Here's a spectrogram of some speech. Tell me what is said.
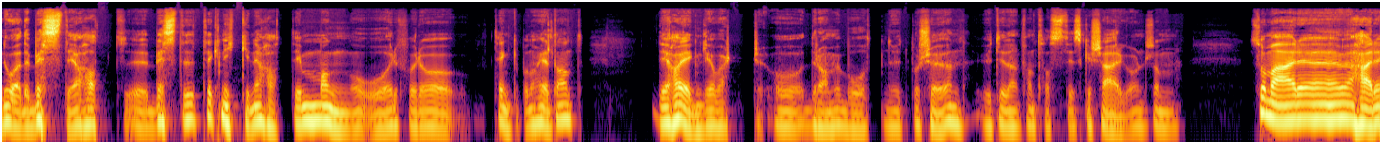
noe av det beste jeg har hatt, eh, beste teknikken jeg har hatt i mange år for å tenke på noe helt annet, det har egentlig vært å dra med båten ut på sjøen, ut i den fantastiske skjærgården som, som er eh, her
